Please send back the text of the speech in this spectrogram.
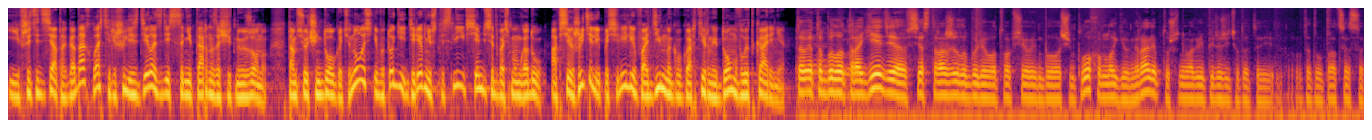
и в 60-х годах власти решили сделать здесь санитарно-защитную зону. Там все очень долго тянулось, и в итоге деревню снесли в 78 году, а всех жителей поселили в один многоквартирный дом дом в Лыткарине. Это, это была трагедия, все сторожилы были вот вообще, им было очень плохо, многие умирали, потому что не могли пережить вот, этой, вот этого процесса.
